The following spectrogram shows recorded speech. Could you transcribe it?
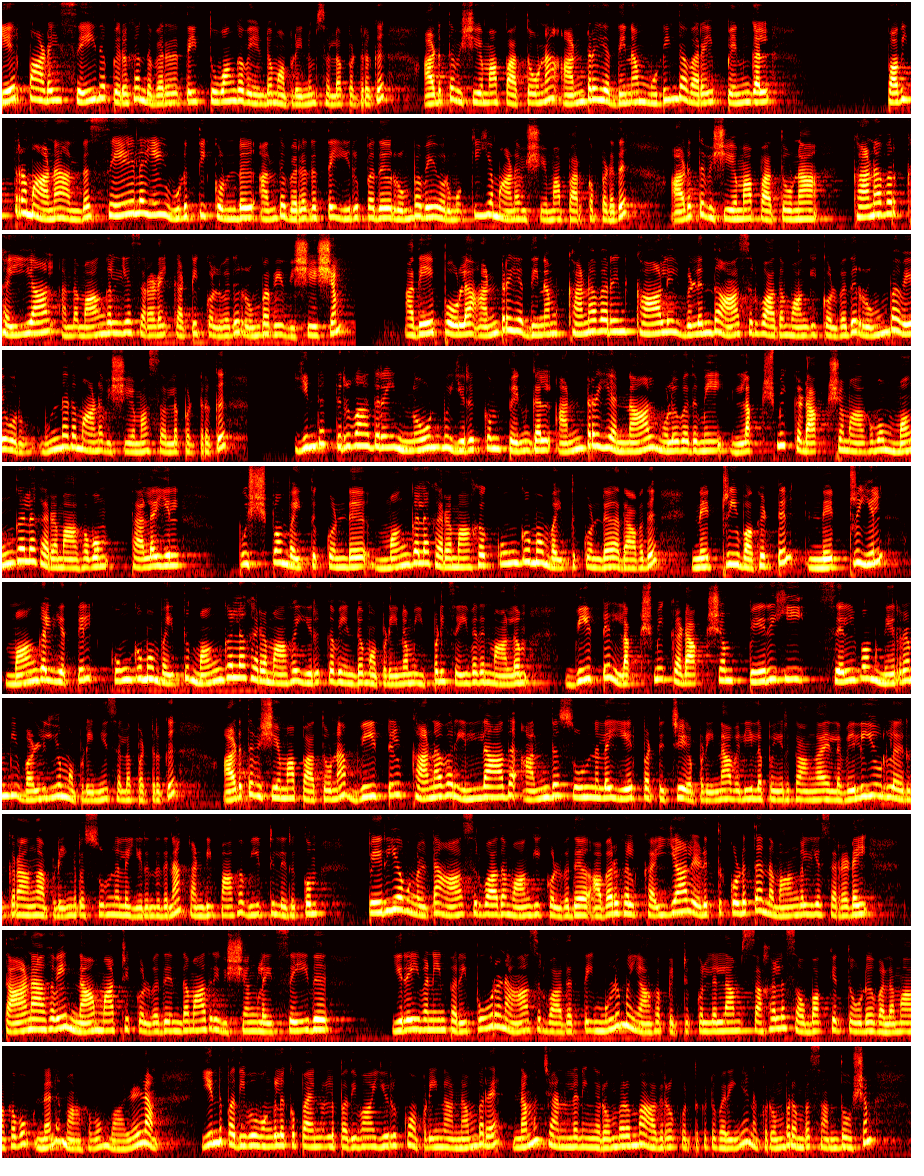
ஏற்பாடை செய்த பிறகு அந்த விரதத்தை துவங்க வேண்டும் அப்படின்னு சொல்லப்பட்டிருக்கு. அடுத்த விஷயமா பார்த்தோன்னா அன்றைய தினம் முடிந்தவரை பெண்கள் பவித்திரமான அந்த சேலையை உடுத்தி கொண்டு அந்த விரதத்தை இருப்பது ரொம்பவே ஒரு முக்கியமான விஷயமா பார்க்கப்படுது. அடுத்த விஷயமா பார்த்தோன்னா கணவர் கையால் அந்த மாங்கல்ய சரடை கட்டிக்கொள்வது ரொம்பவே விசேஷம். அதே போல் அன்றைய தினம் கணவரின் காலில் விழுந்து ஆசிர்வாதம் வாங்கிக் கொள்வது ரொம்பவே ஒரு உன்னதமான விஷயமா சொல்லப்பட்டிருக்கு. இந்த திருவாதிரை நோன்பு இருக்கும் பெண்கள் அன்றைய நாள் முழுவதுமே லக்ஷ்மி கடாட்சமாகவும் மங்களகரமாகவும் தலையில் புஷ்பம் வைத்துக்கொண்டு மங்களகரமாக குங்குமம் வைத்துக்கொண்டு அதாவது நெற்றி வகுட்டில் நெற்றியில் மாங்கல்யத்தில் குங்குமம் வைத்து மங்களகரமாக இருக்க வேண்டும் அப்படின்னும் இப்படி செய்வதன் மூலம் வீட்டில் லக்ஷ்மி கடாட்சம் பெருகி செல்வம் நிரம்பி வழியும் அப்படின்னே சொல்லப்பட்டிருக்கு. அடுத்த விஷயமா பார்த்தோன்னா வீட்டில் கணவர் இல்லாத அந்த சூழ்நிலை ஏற்பட்டுச்சு அப்படின்னா வெளியில் போயிருக்காங்க இல்லை வெளியூரில் இருக்கிறாங்க அப்படிங்கிற சூழ்நிலை இருந்ததுன்னா கண்டிப்பாக வீட்டில் இருக்கும் பெரியவங்கள்ட்ட ஆசிர்வாதம் வாங்கி கொள்வது அவர்கள் கையால் எடுத்து கொடுத்த அந்த மாங்கல்ய சரடை தானாகவே நாம் மாற்றிக்கொள்வது இந்த மாதிரி விஷயங்களை செய்து இறைவனின் பரிபூரண ஆசிர்வாதத்தை முழுமையாக பெற்றுக்கொள்ளலாம் சகல சௌபாக்கியத்தோடு வளமாகவும் நலமாகவும் வாழலாம். இந்த பதிவு உங்களுக்கு பயனுள்ள பதிவாக இருக்கும் அப்படின்னு நான் நம்புகிறேன் நம்ம சேனலில் நீங்கள் ரொம்ப ரொம்ப ஆதரவு கொடுத்துக்கிட்டு வரீங்க. எனக்கு ரொம்ப ரொம்ப சந்தோஷம்.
